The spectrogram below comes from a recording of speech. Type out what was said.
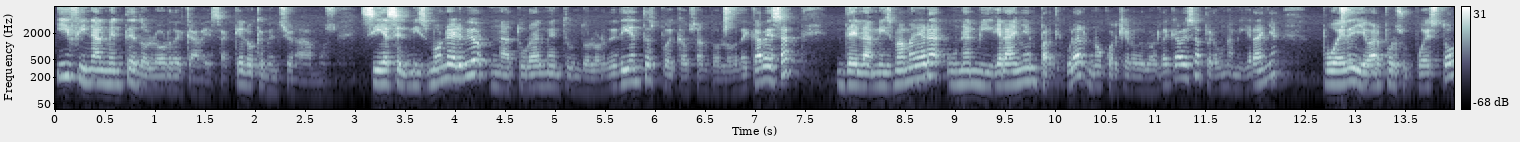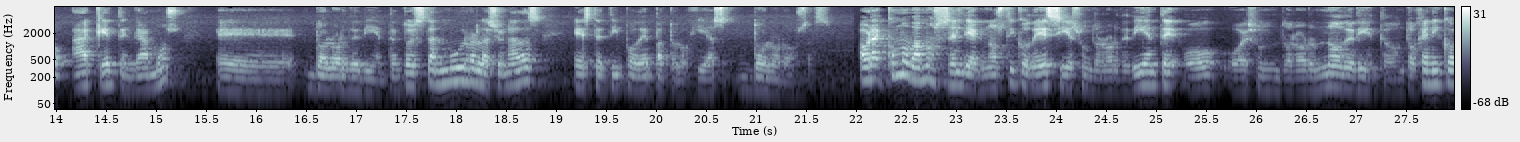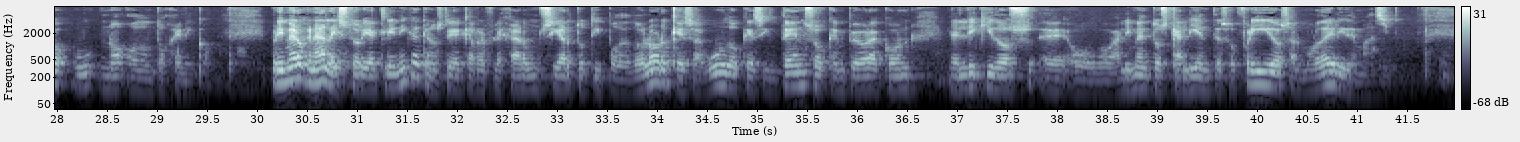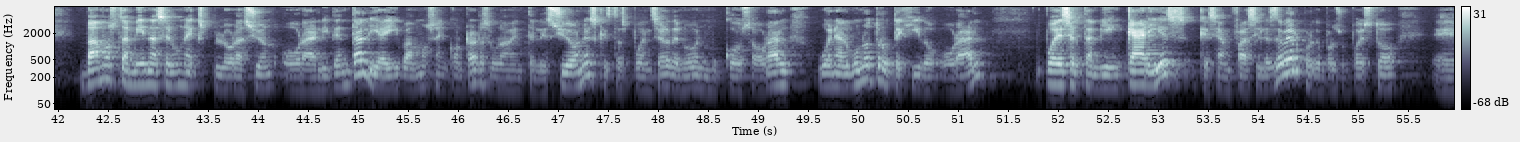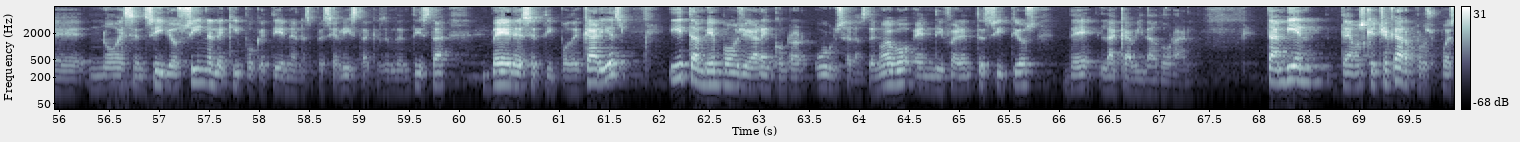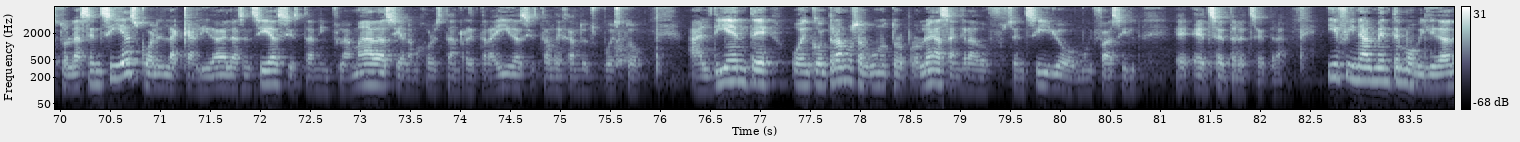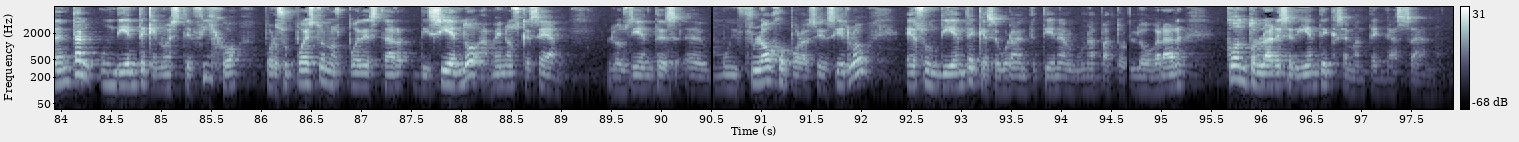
Y finalmente dolor de cabeza, que es lo que mencionábamos. Si es el mismo nervio, naturalmente un dolor de dientes puede causar dolor de cabeza. De la misma manera, una migraña en particular, no cualquier dolor de cabeza, pero una migraña puede llevar, por supuesto, a que tengamos eh, dolor de diente. Entonces están muy relacionadas este tipo de patologías dolorosas. Ahora, ¿cómo vamos a hacer el diagnóstico de si es un dolor de diente o, es un dolor no de diente, odontogénico o no odontogénico? Primero que nada, la historia clínica que nos tiene que reflejar un cierto tipo de dolor, que es agudo, que es intenso, que empeora con eh, líquidos eh, o alimentos calientes o fríos al morder y demás. Vamos también a hacer una exploración oral y dental y ahí vamos a encontrar seguramente lesiones, que estas pueden ser de nuevo en mucosa oral o en algún otro tejido oral Puede ser también caries, que sean fáciles de ver, porque por supuesto eh, no es sencillo sin el equipo que tiene el especialista, que es el dentista, ver ese tipo de caries. Y también podemos llegar a encontrar úlceras, de nuevo, en diferentes sitios de la cavidad oral. También tenemos que checar, por supuesto, las encías, cuál es la calidad de las encías, si están inflamadas, si a lo mejor están retraídas, si están dejando expuesto al diente o encontramos algún otro problema, sangrado sencillo o muy fácil, e, etcétera, etcétera. Y finalmente, movilidad dental, un diente que no esté fijo, por supuesto, nos puede estar diciendo, a menos que sean los dientes eh, muy flojo, por así decirlo, es un diente que seguramente tiene alguna patología. Lograr controlar ese diente y que se mantenga sano.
